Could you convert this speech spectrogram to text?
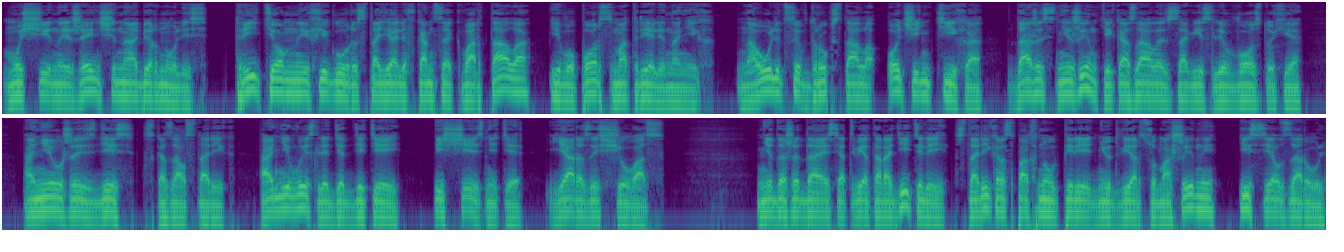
Мужчина и женщина обернулись. Три темные фигуры стояли в конце квартала и в упор смотрели на них. На улице вдруг стало очень тихо, даже снежинки, казалось, зависли в воздухе. «Они уже здесь», — сказал старик. «Они выследят детей. Исчезните. Я разыщу вас». Не дожидаясь ответа родителей, старик распахнул переднюю дверцу машины и сел за руль.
